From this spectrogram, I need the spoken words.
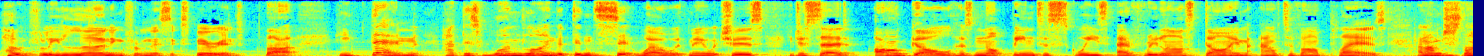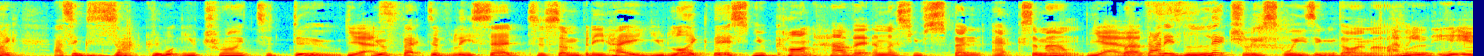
hopefully learning from this experience. But he then had this one line that didn't sit well with me, which is he just said, "Our goal has not been to squeeze every last dime out of our players," and I'm just like, that's exactly what you tried to do. Yes. You effectively said to somebody, "Hey, you like this? You can't have it unless you've spent X amount." Yeah, Like, that's- literally squeezing dime out. I mean, it,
